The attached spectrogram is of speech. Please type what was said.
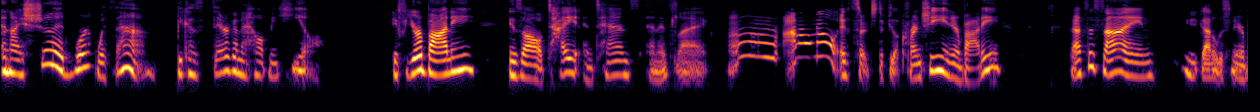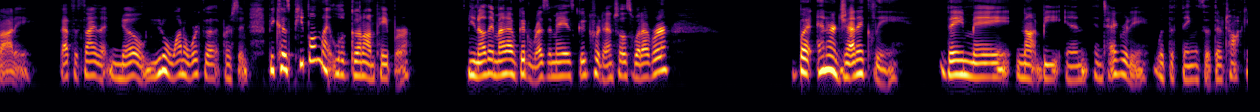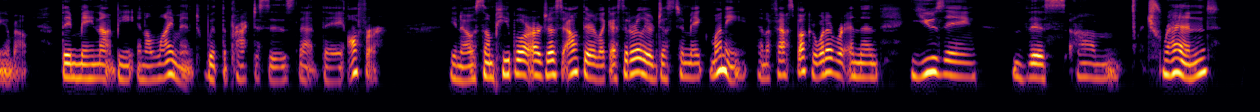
and I should work with them because they're going to help me heal. If your body is all tight and tense and it's like, oh, I don't know, it starts to feel crunchy in your body, that's a sign you got to listen to your body. That's a sign that no, you don't want to work with that person because people might look good on paper. You know, they might have good resumes, good credentials, whatever. But energetically, they may not be in integrity with the things that they're talking about. They may not be in alignment with the practices that they offer. You know, some people are just out there, like I said earlier, just to make money and a fast buck or whatever, and then using this um, trend.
